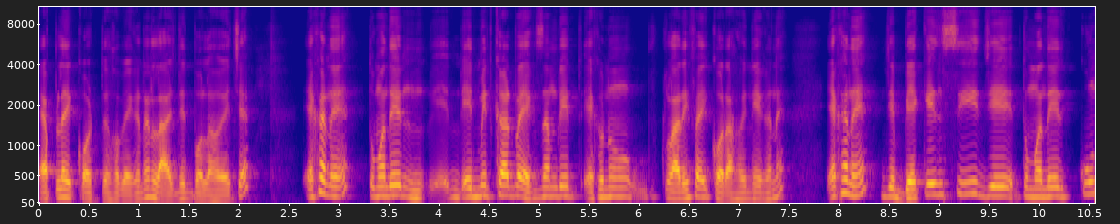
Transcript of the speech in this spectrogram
অ্যাপ্লাই করতে হবে। এখানে লাস্ট ডেট বলা হয়েছে। এখানে তোমাদের এডমিট কার্ড বা এক্সাম ডেট এখনও ক্লারিফাই করা হয়নি এখানে। এখানে যে ভ্যাকেন্সি যে তোমাদের কোন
